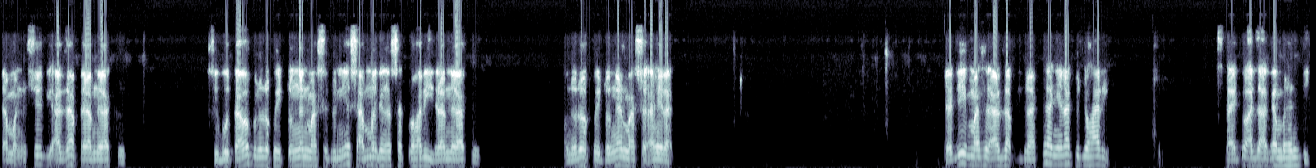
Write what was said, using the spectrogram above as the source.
dan manusia diazab dalam neraka. Seribu tahun menurut perhitungan masa dunia sama dengan satu hari dalam neraka. Menurut perhitungan masa akhirat. Jadi masa azab di neraka hanyalah tujuh hari. Setelah itu azab akan berhenti.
